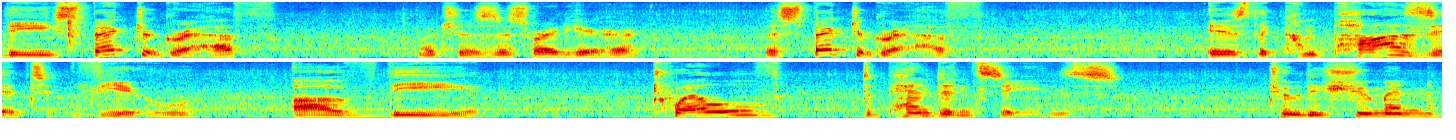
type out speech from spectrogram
the spectrograph, which is this right here, the spectrograph is the composite view of the 12 dependencies to the Schumann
